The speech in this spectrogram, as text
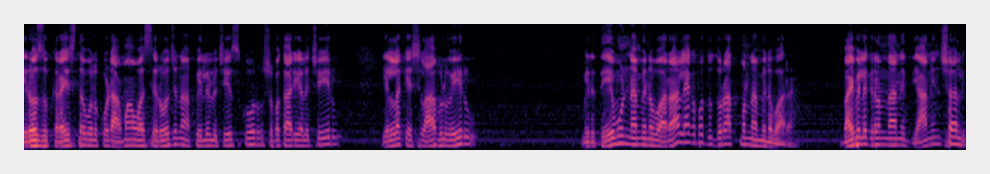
ఈరోజు క్రైస్తవులు కూడా అమావాస్య రోజున పెళ్ళిళ్ళు చేసుకోరు శుభకార్యాలు చేయరు ఇళ్ళకి స్లాబులు వేయరు మీరు దేవుణ్ణి నమ్మిన వారా లేకపోతే దురాత్మను నమ్మిన వారా బైబిల్ గ్రంథాన్ని ధ్యానించాలి.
